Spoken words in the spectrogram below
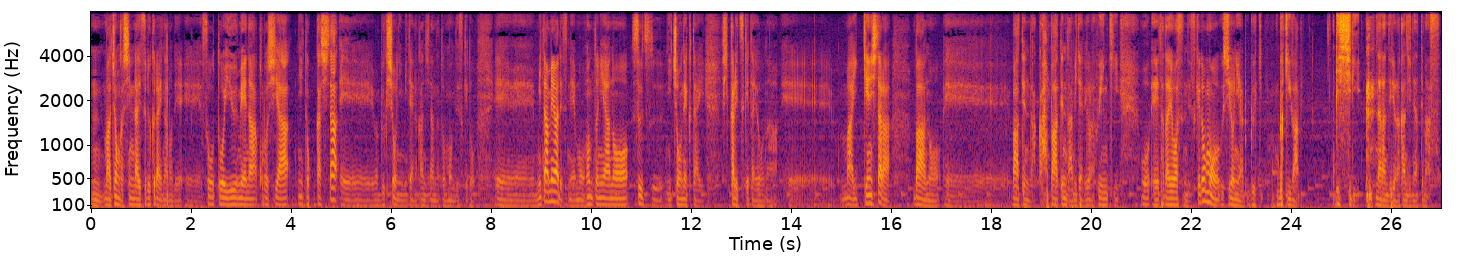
うん、まあ、ジョンが信頼するくらいなので、えー、相当有名な殺し屋に特化した、えー、武器商人みたいな感じなんだと思うんですけど、えー、見た目はですね、もう本当にあの、スーツに蝶ネクタイしっかりつけたような、えー、まあ、一見したら、バーの、えー、バーテンダーか、バーテンダーみたいなような雰囲気を、えー、漂わすんですけども、後ろには武器武器が、びっしり並んでるような感じになってます。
